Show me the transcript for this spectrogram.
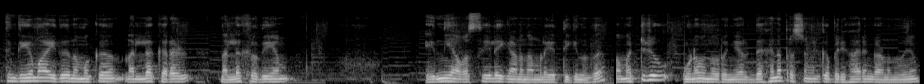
ആത്യന്തികമായി ഇത് നമുക്ക് നല്ല കരൾ നല്ല ഹൃദയം എന്നീ അവസ്ഥയിലേക്കാണ് നമ്മളെ എത്തിക്കുന്നത്. മറ്റൊരു ഗുണമെന്ന് പറഞ്ഞാൽ ദഹന പ്രശ്നങ്ങൾക്ക് പരിഹാരം കാണുന്നതിനും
